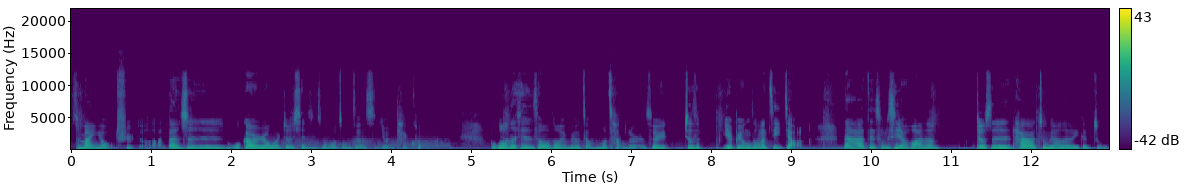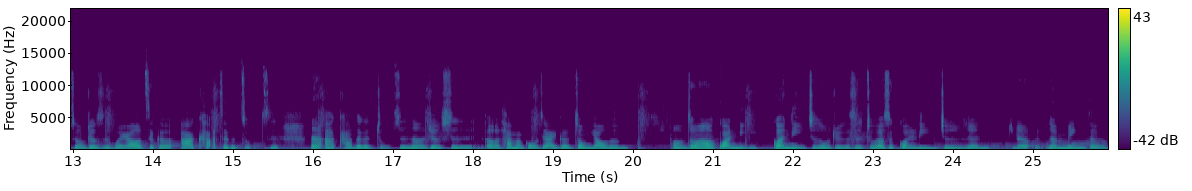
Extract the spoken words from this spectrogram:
是蛮有趣的啦。但是我个人认为，就是现实生活中真的是有点太困难。不过呢，现实生活中也没有讲那么长的人，所以就是也不用这么计较了。那这出戏的话呢，就是它主要的一个主轴就是围绕这个阿卡这个组织。那阿卡这个组织呢，就是呃他们国家一个重要的。嗯，重要的管理管理就是我觉得是主要是管理，就是人人人民的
